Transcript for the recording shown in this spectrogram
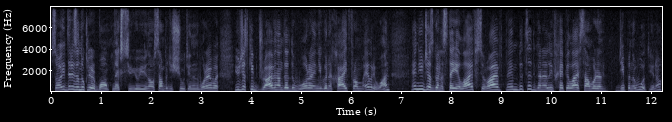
So if there is a nuclear bomb next to you, you know, somebody shooting and whatever, you just keep driving under the water and you're gonna hide from everyone and you're just gonna stay alive, survive, and that's it, gonna live happy life somewhere deep in the wood, you know?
